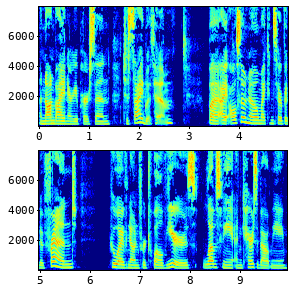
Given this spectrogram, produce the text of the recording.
a non binary person, to side with him. But I also know my conservative friend, who I've known for 12 years, loves me and cares about me.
